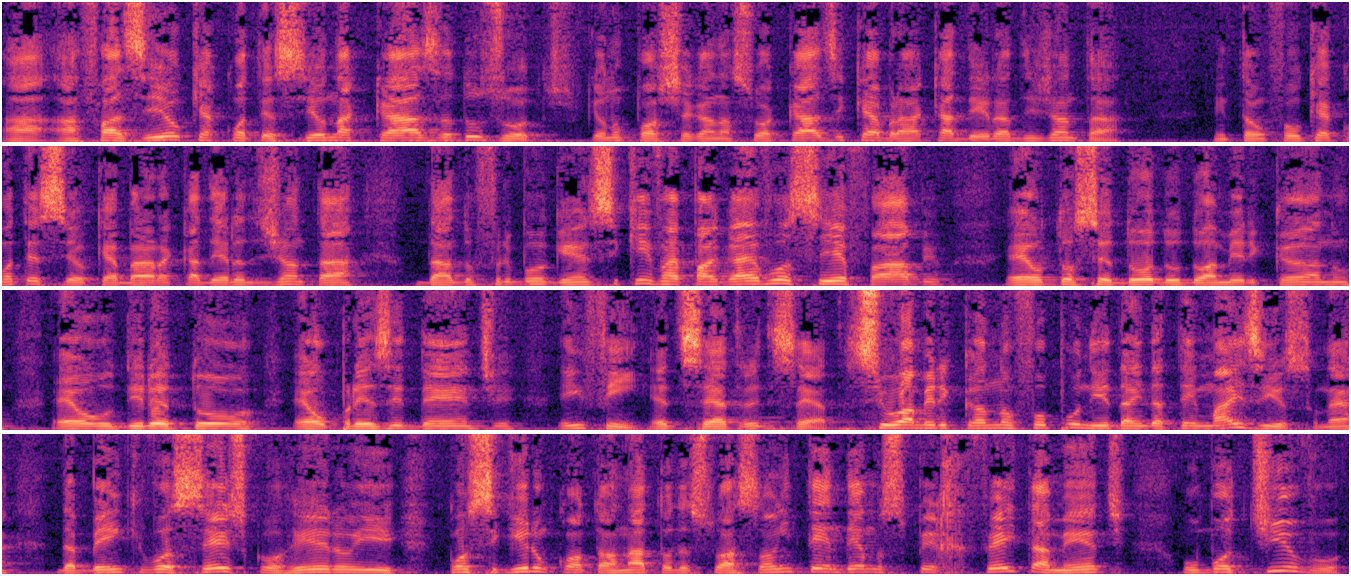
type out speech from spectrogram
a, a, fazer o que aconteceu na casa dos outros. Porque eu não posso chegar na sua casa e quebrar a cadeira de jantar. Então foi o que aconteceu, quebrar a cadeira de jantar dado friburguense. E quem vai pagar é você, Fábio, é o torcedor do, do americano, é o diretor, é o presidente, enfim, etc, etc. Se o americano não for punido, ainda tem mais isso, né? Ainda bem que vocês correram e conseguiram contornar toda a situação, entendemos perfeitamente o motivo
